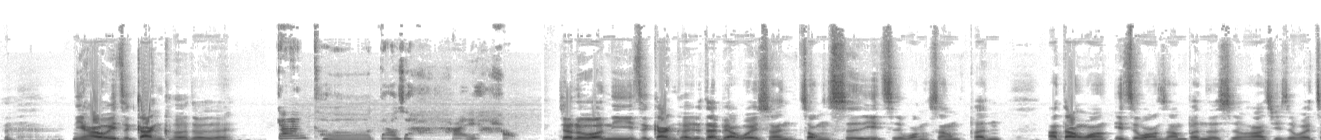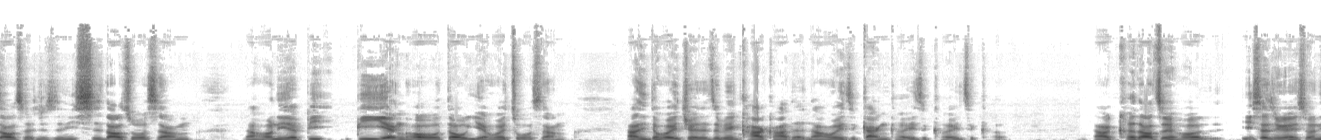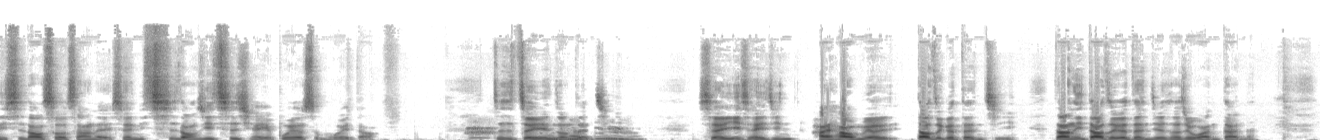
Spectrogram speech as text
你还会一直干咳，对不对？干咳倒是还好，就如果你一直干咳，就代表胃酸总是一直往上喷，啊，当往一直往上喷的时候，它其实会造成就是你食道灼伤，然后你的鼻鼻咽喉都也会灼伤，然后你都会觉得这边卡卡的，然后会一直干咳，一直咳，一直咳，然后咳到最后，医生就跟你说你食道受伤了，所以你吃东西吃起来也不会有什么味道。这是最严重等级，所以伊晨已经还好没有到这个等级。当你到这个等级的时候，就完蛋了。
